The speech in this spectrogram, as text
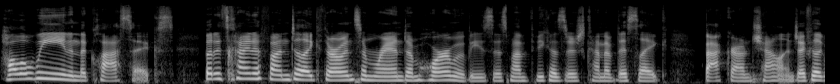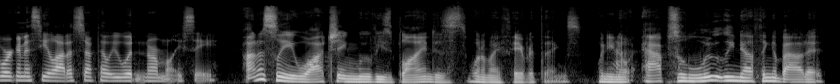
Halloween and the classics. But it's kind of fun to like throw in some random horror movies this month because there's kind of this like background challenge. I feel like we're going to see a lot of stuff that we wouldn't normally see. Honestly, watching movies blind is one of my favorite things. When you know absolutely nothing about it,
